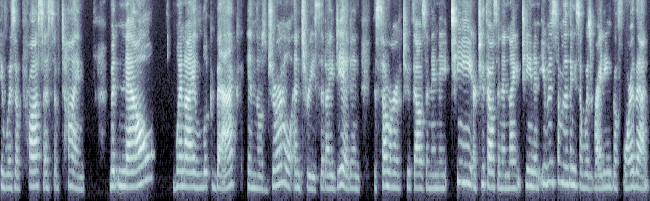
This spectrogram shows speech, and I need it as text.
It was a process of time, but now when I look back in those journal entries that I did in the summer of 2018 or 2019, and even some of the things I was writing before then,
